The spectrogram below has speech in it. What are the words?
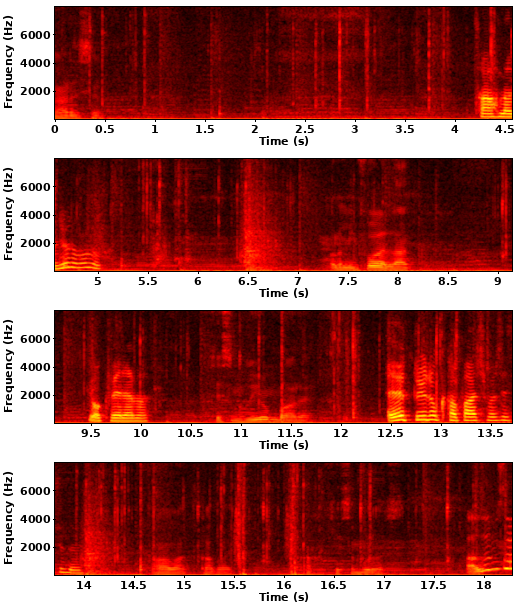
Neredesin? Tahlanıyorum oğlum. Oğlum info ver lan. Yok veremem. Sesimi duyuyor mu bari? Evet duydum kapı açma sesi duydum. Aa bak kabay. Ah kesin burası. Hazır mısın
